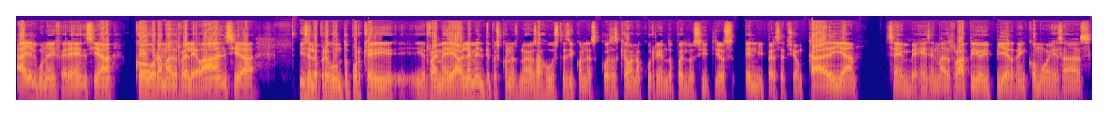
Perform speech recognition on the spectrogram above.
¿hay alguna diferencia? ¿Cobra más relevancia? Y se lo pregunto porque irremediablemente pues con los nuevos ajustes y con las cosas que van ocurriendo pues los sitios en mi percepción cada día se envejecen más rápido y pierden como esas,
